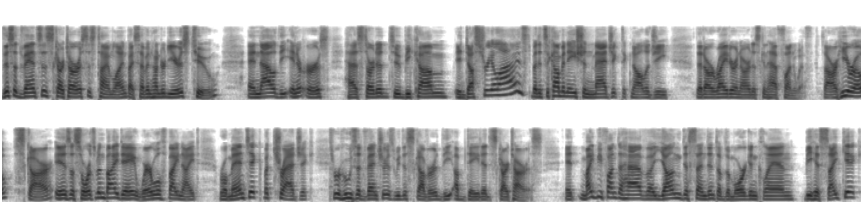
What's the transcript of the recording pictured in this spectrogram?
this advances Skartaris' timeline by 700 years too, and now the Inner Earth has started to become industrialized, but it's a combination magic technology that our writer and artist can have fun with. So our hero, Scar, is a swordsman by day, werewolf by night, romantic but tragic, through whose adventures we discover the updated Skartaris. It might be fun to have a young descendant of the Morgan clan be his sidekick,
